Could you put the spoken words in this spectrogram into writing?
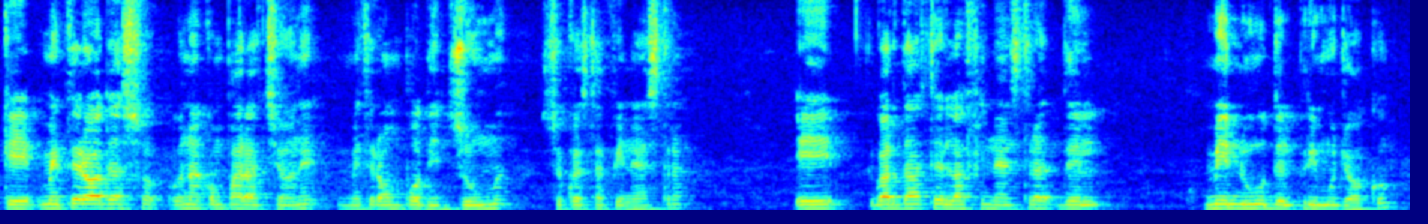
che metterò adesso una comparazione, metterò un po' di zoom su questa finestra e guardate la finestra del menu del primo gioco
